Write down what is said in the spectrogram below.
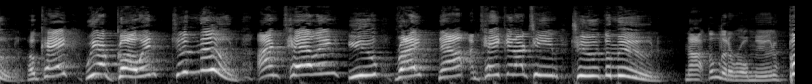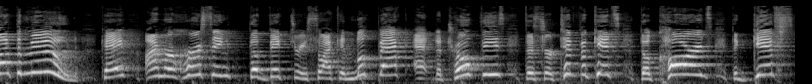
moon, okay? We are going to the moon. I'm telling you right now, I'm taking our team to the moon. Not the literal moon, but the moon, okay? I'm rehearsing the victory so I can look back at the trophies, the certificates, the cards, the gifts,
